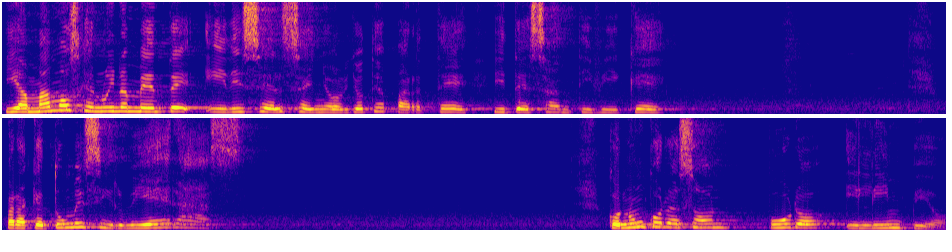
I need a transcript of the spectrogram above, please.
y amamos genuinamente y dice el Señor, yo te aparté y te santifiqué para que tú me sirvieras con un corazón puro y limpio.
